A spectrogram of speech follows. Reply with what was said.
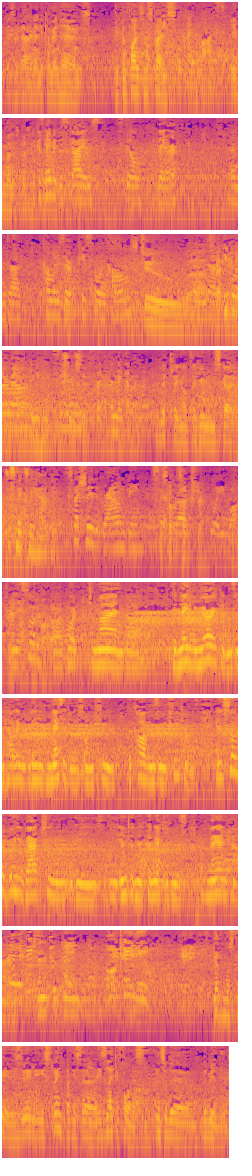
busy there, and then you come in here, and it's you can find some space, Peaceful kind of lost. even when it's busy. Because maybe the sky is still there, and uh, colors are peaceful and calm, It's too uh, and uh, people are around, uh, and you can see them, intrusive. but then they duck away. belittling of the human scale. just makes me happy. especially the ground being a certain got the rough, texture the way you walk. tree And it sort of uh, brought to mind uh, the Native Americans and how they would leave messages on tree, the carvings in the tree trunks. And it sort of brings you back to the the intimate connectedness of mankind. And, and uh, The atmosphere is really strange, but it's, uh, it's like a forest into the, the building.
